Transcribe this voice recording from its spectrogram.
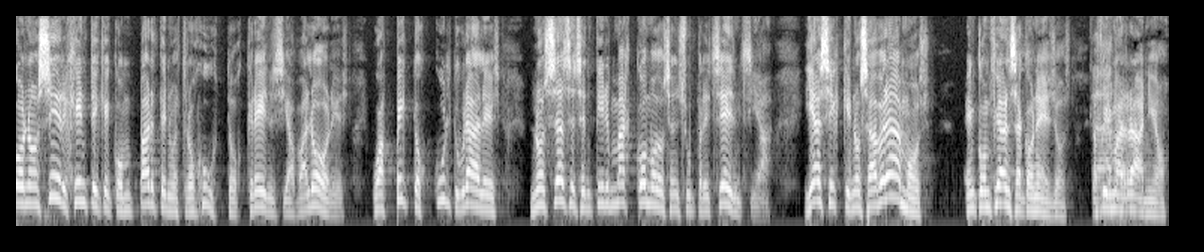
Conocer gente que comparte nuestros gustos, creencias, valores o aspectos culturales nos hace sentir más cómodos en su presencia y hace que nos abramos en confianza con ellos, Claro. afirma Raño.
